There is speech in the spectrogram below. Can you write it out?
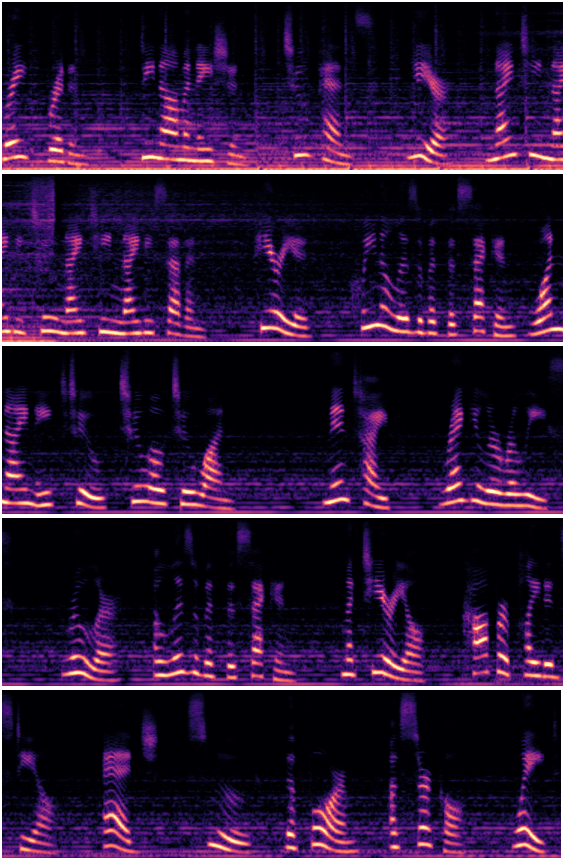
Great Britain. Denomination. 2 pence. Year. 1992-1997. Period. Queen Elizabeth II, 1982-2021. Mint type. Regular release. Ruler. Elizabeth II. Material. Copper-plated steel. Edge. Smooth. The form. A circle. Weight.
